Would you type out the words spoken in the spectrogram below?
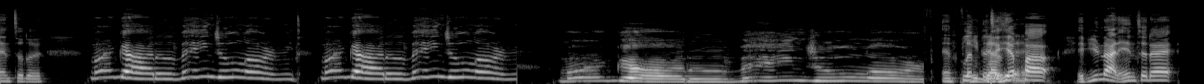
into the my God of angel army, my God of angel army. My God of angel army. And flipped into hip hop. If you're not into that,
